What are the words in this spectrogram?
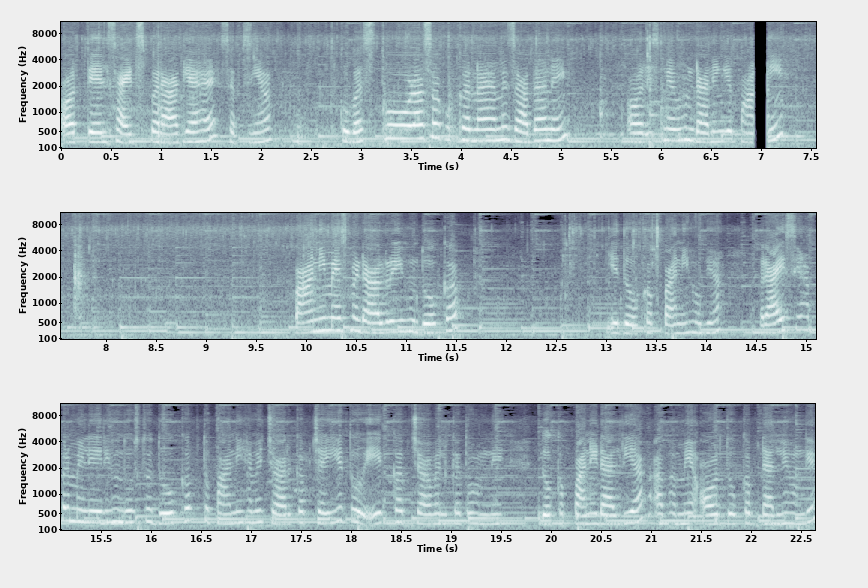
और तेल साइड्स पर आ गया है सब्ज़ियाँ। को बस थोड़ा सा कुक करना है हमें, ज़्यादा नहीं। और इसमें अब हम डालेंगे पानी। पानी मैं इसमें डाल रही हूँ दो कप। ये दो कप पानी हो गया। राइस यहाँ पर मैं ले रही हूँ दोस्तों, दो कप। तो पानी हमें चार कप चाहिए तो एक कप चावल का तो हमने दो कप पानी डाल दिया। अब हमें और दो कप डालने होंगे।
